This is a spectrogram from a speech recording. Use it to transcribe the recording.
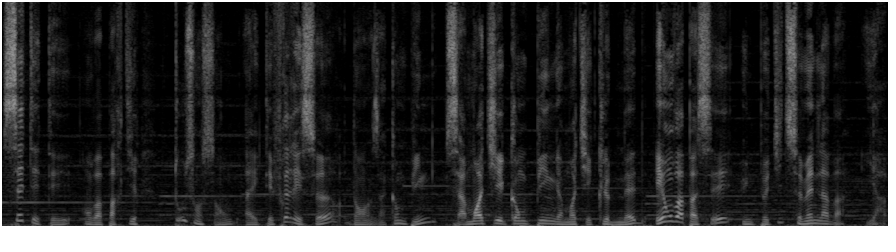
Cet été, on va partir tous ensemble avec tes frères et sœurs dans un camping. C'est à moitié camping, à moitié club med. Et on va passer une petite semaine là-bas. Il y a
